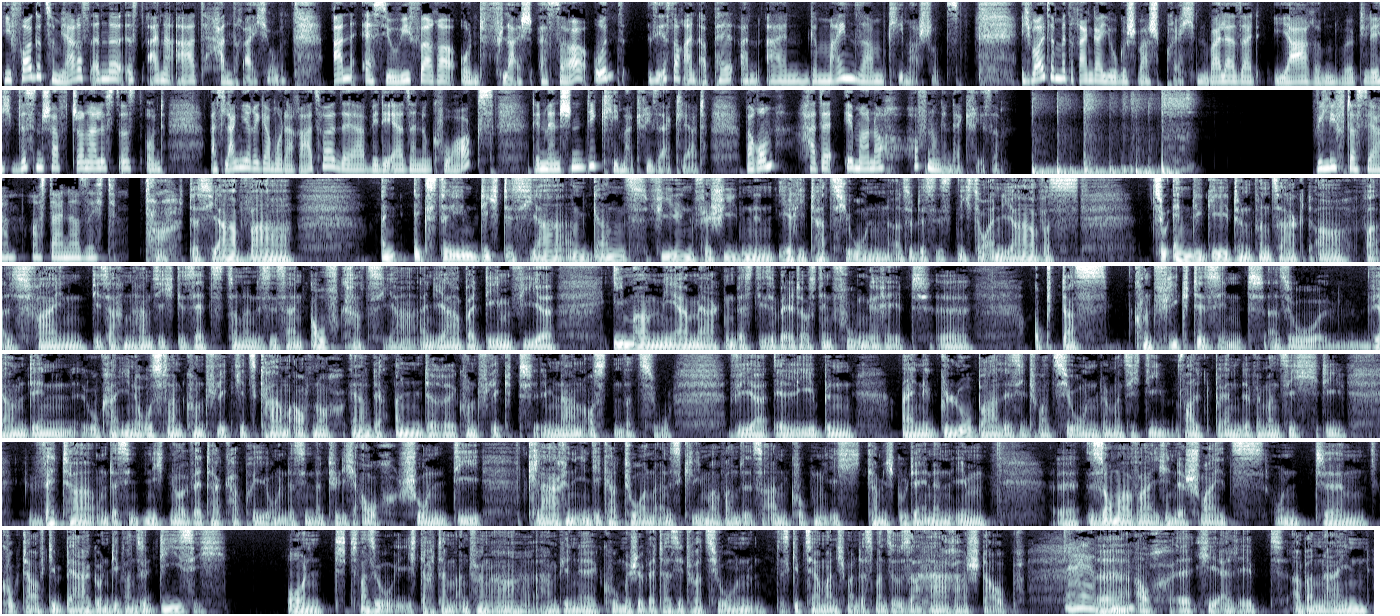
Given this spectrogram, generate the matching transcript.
Die Folge zum Jahresende ist eine Art Handreichung an SUV-Fahrer und Fleischesser und sie ist auch ein Appell an einen gemeinsamen Klimaschutz. Ich wollte mit Ranga Yogeshwar sprechen, weil er seit Jahren wirklich Wissenschaftsjournalist ist und als langjähriger Moderator der WDR-Sendung Quarks den Menschen die Klimakrise erklärt. Warum hat er immer noch Hoffnung in der Krise? Wie lief das Jahr aus deiner Sicht? das Jahr war ein extrem dichtes Jahr an ganz vielen verschiedenen Irritationen. Also das ist nicht so ein Jahr, was zu Ende geht und man sagt, ah, war alles fein, die Sachen haben sich gesetzt, sondern es ist ein Aufkratzjahr, ein Jahr, bei dem wir immer mehr merken, dass diese Welt aus den Fugen gerät. Äh, ob das Konflikte sind. Also wir haben den Ukraine-Russland-Konflikt, jetzt kam auch noch ja, der andere Konflikt im Nahen Osten dazu. Wir erleben eine globale Situation, wenn man sich die Waldbrände, wenn man sich die Wetter, und das sind nicht nur Wetterkapriolen, das sind natürlich auch schon die klaren Indikatoren eines Klimawandels angucken. Ich kann mich gut erinnern, im äh, Sommer war ich in der Schweiz und ähm, guckte auf die Berge und die waren so diesig. Und es war so, ich dachte am Anfang, ah, haben wir eine komische Wettersituation. Das gibt's ja manchmal, dass man so Sahara-Staub ah ja, äh, mhm. auch äh, hier erlebt. Aber nein,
